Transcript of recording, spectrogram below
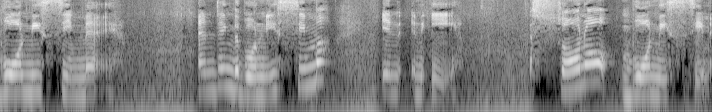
buonissime, ending the buonissime in an e. Sono buonissime.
